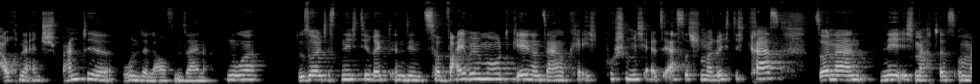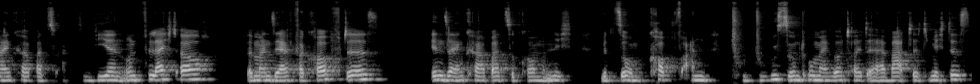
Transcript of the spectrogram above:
auch eine entspannte Runde laufen sein. Nur Du solltest nicht direkt in den Survival-Mode gehen und sagen, okay, ich pushe mich als erstes schon mal richtig krass, sondern nee, ich mache das, um meinen Körper zu aktivieren und vielleicht auch wenn man sehr verkopft ist, in seinen Körper zu kommen und nicht mit so einem Kopf an To-Dos und oh mein Gott, heute erwartet mich das,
